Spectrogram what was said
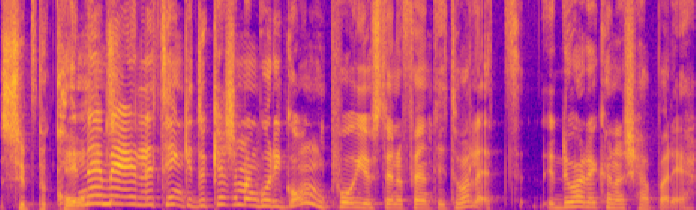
Superkåt. Nej men eller tänk, då kanske man går igång på just en offentlig toalett. Då hade jag kunnat köpa det.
